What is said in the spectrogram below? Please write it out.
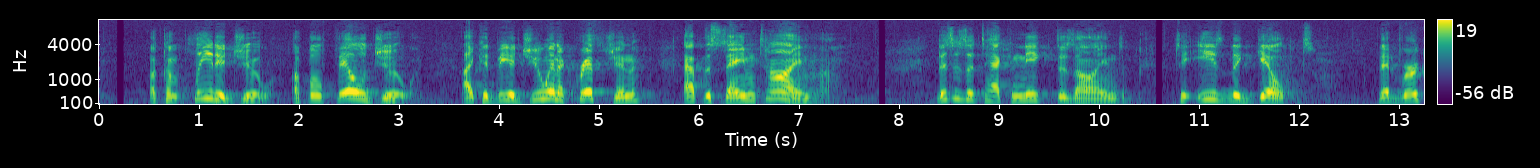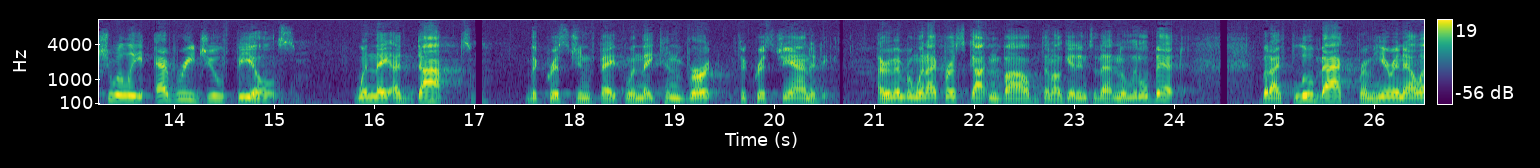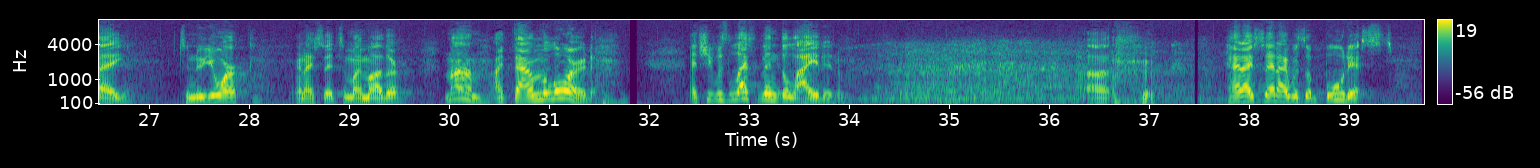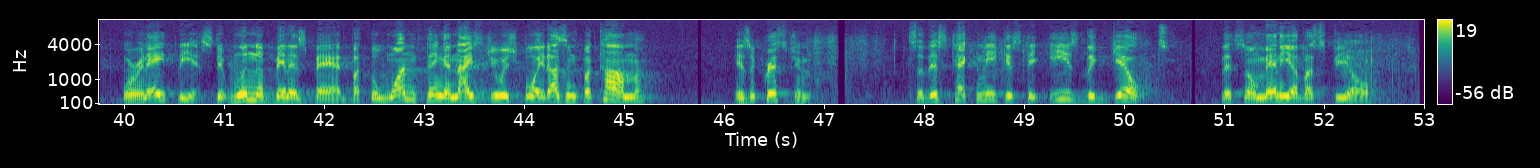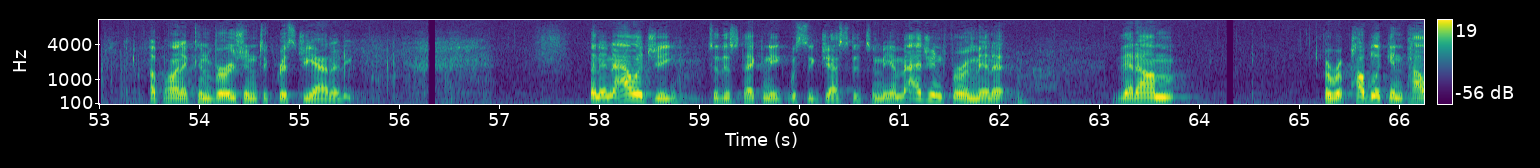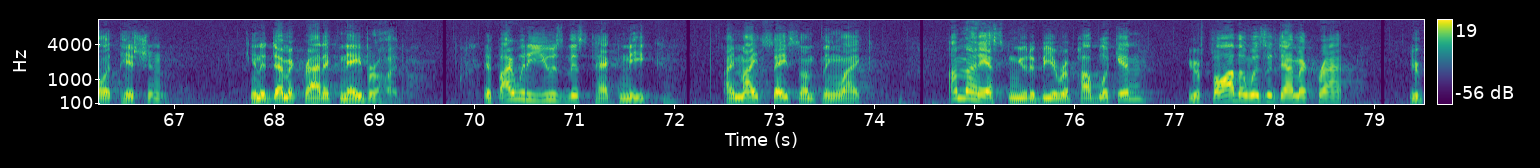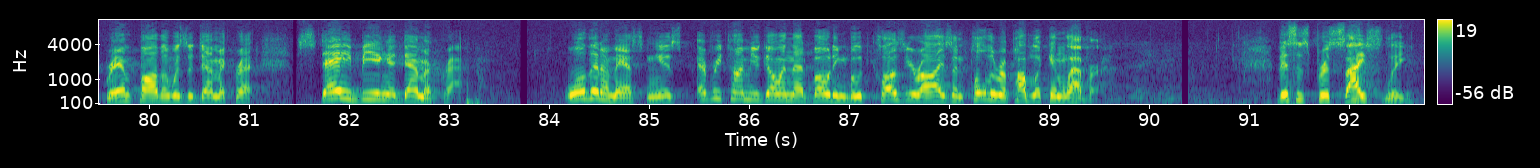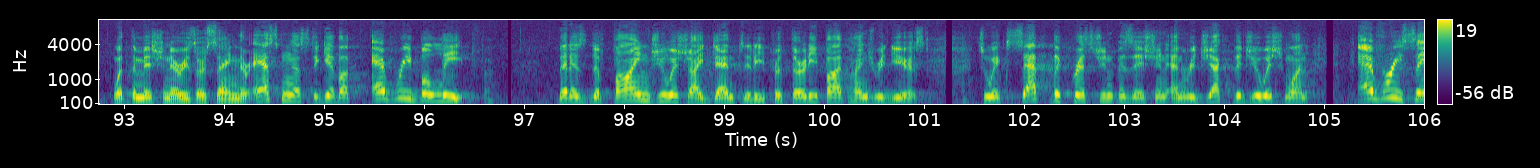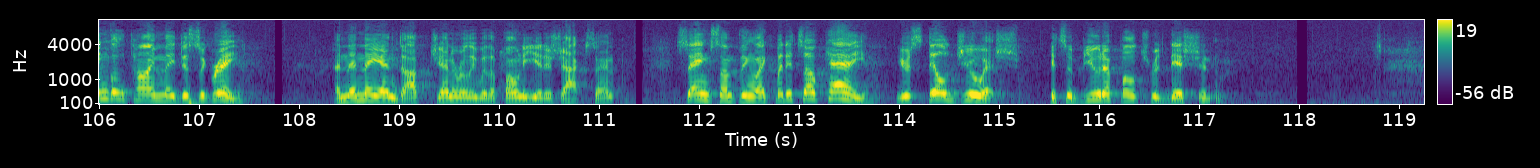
a completed Jew, a fulfilled Jew. I could be a Jew and a Christian at the same time. This is a technique designed to ease the guilt that virtually every Jew feels when they adopt the Christian faith, when they convert to Christianity. I remember when I first got involved, and I'll get into that in a little bit, but I flew back from here in LA to New York, and I said to my mother, Mom, I found the Lord. And she was less than delighted. uh, had I said I was a Buddhist or an atheist, it wouldn't have been as bad. But the one thing a nice Jewish boy doesn't become is a Christian. So this technique is to ease the guilt that so many of us feel upon a conversion to Christianity. An analogy to this technique was suggested to me. Imagine for a minute that I'm a Republican politician in a Democratic neighborhood. If I were to use this technique, I might say something like, I'm not asking you to be a Republican. Your father was a Democrat. Your grandfather was a Democrat. Stay being a Democrat. All that I'm asking is every time you go in that voting booth, close your eyes and pull the Republican lever. This is precisely what the missionaries are saying. They're asking us to give up every belief that has defined Jewish identity for 3,500 years, to accept the Christian position and reject the Jewish one every single time they disagree. And then they end up, generally with a phony Yiddish accent, saying something like, But it's okay, you're still Jewish. It's a beautiful tradition.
